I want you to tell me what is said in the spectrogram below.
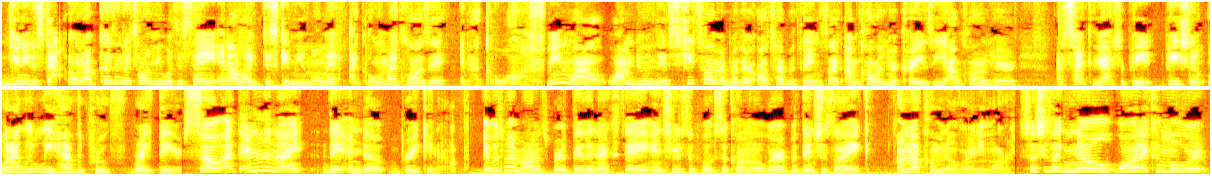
you need to stop. So my cousins are telling me what to say, and I'm like, just give me a moment. I go in my closet and I go off. Meanwhile, while I'm doing this, she's telling my brother all type of things. Like I'm calling her crazy. I'm calling her a psychiatric pa- patient when I literally have the proof right there. So at the end of the night, they end up breaking up. It was my mom's birthday the next day, and she was supposed to come over, but then she's like, I'm not coming over anymore. So she's like, No, why would I come over?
